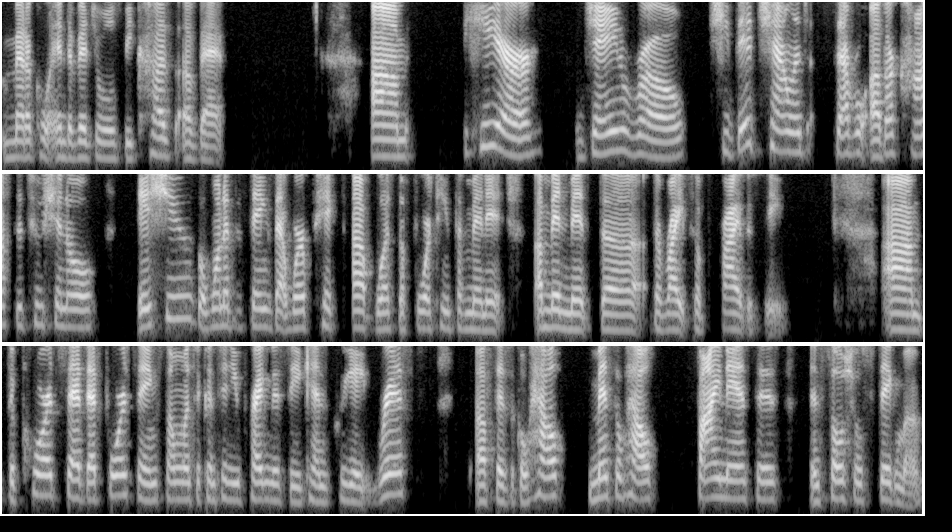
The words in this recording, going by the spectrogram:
medical individuals because of that. Um, here, Jane Roe, she did challenge several other constitutional issues, but one of the things that were picked up was the 14th Amendment, amendment the, the rights of privacy. Um, the court said that forcing someone to continue pregnancy can create risks of physical health, mental health, finances, and social stigma.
